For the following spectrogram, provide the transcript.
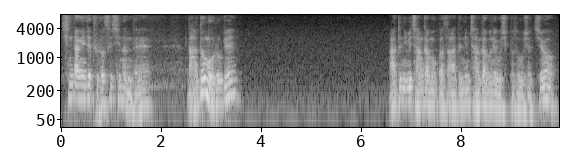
신당에 이제 들어서시는데 나도 모르게 아드님이 장가 못 가서 아드님 장가 보내고 싶어서 오셨죠?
